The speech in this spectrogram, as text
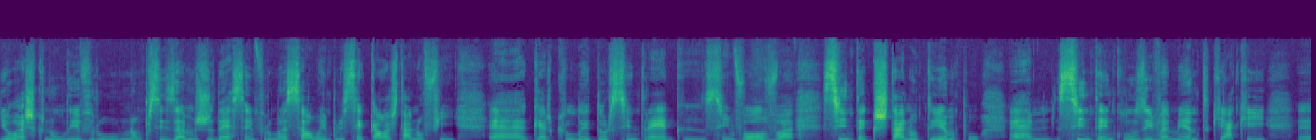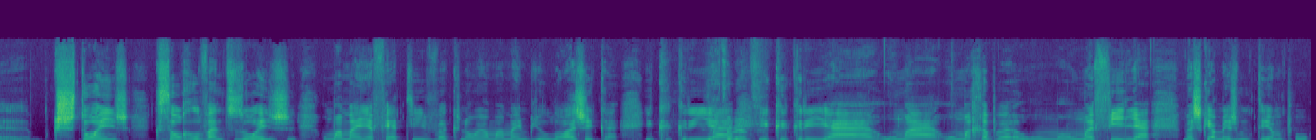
Eu acho que no livro não precisamos dessa informação, e por isso é que ela está no fim. Uh, quero que o leitor se entregue, se envolva, se sinta que está no tempo, um, sinta inclusivamente que há aqui uh, questões que são relevantes hoje. Uma mãe afetiva que não é uma mãe biológica e que cria, e que cria uma, uma, uma, uma filha, mas que ao mesmo tempo uh,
